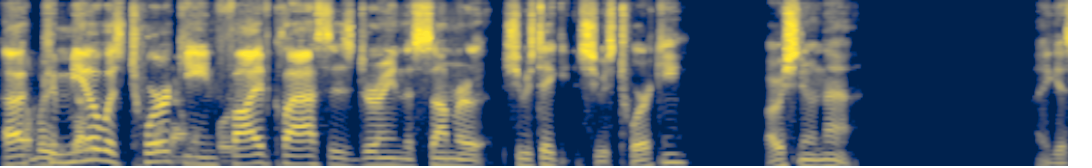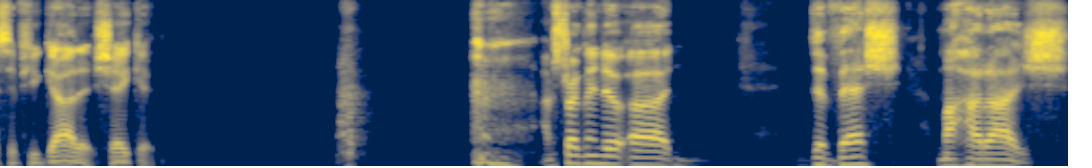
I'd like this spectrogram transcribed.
Uh, Camille was twerking five classes during the summer. She was taking. She was twerking. Why was she doing that? I guess if you got it, shake it. I'm struggling to. uh Devesh Maharaj.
